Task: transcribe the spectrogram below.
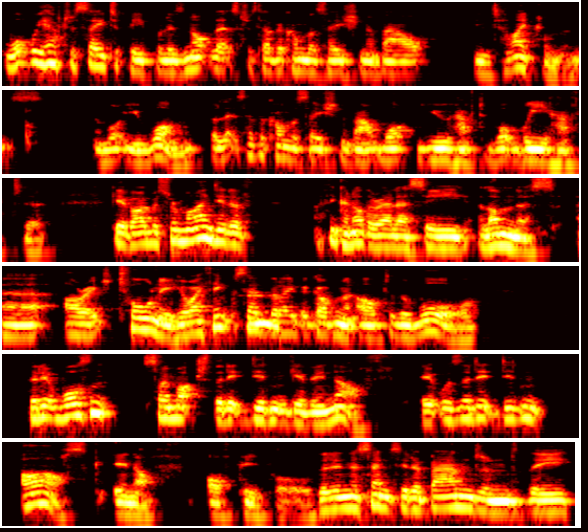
what we have to say to people is not let's just have a conversation about entitlements and what you want, but let's have a conversation about what you have to, what we have to give. I was reminded of, I think, another LSE alumnus, uh, R.H. Tawney, who I think said mm. the Labour government after the war that it wasn't so much that it didn't give enough, it was that it didn't ask enough of people, that in a sense it abandoned the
